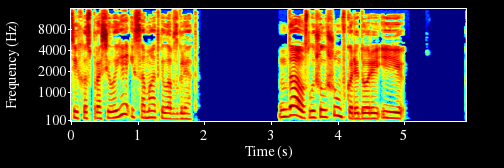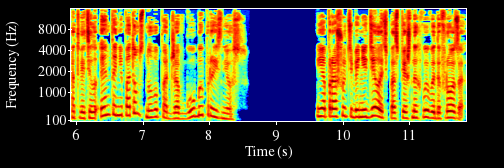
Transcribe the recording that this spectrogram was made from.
Тихо спросила я и сама отвела взгляд. «Да, услышал шум в коридоре и...» Ответил Энтони, потом снова поджав губы, произнес. «Я прошу тебя не делать поспешных выводов, Роза.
